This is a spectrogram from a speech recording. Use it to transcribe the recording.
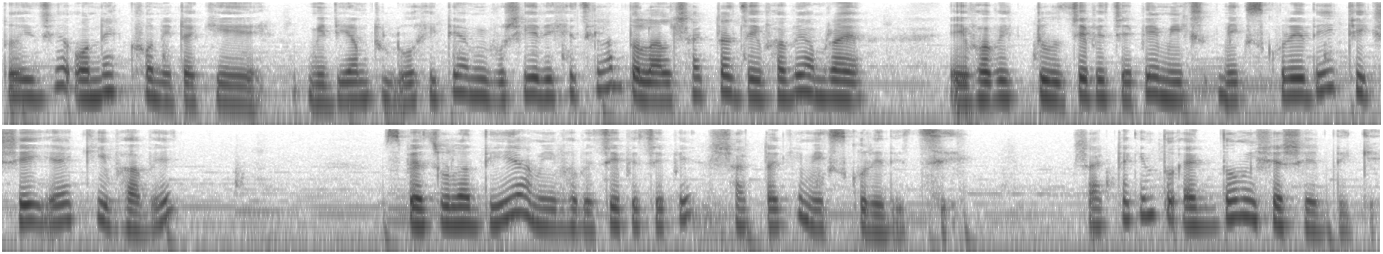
তো এই যে অনেকক্ষণ এটাকে মিডিয়াম টু লো হিটে আমি বসিয়ে রেখেছিলাম, তো লাল শাকটা যেভাবে আমরা এইভাবে একটু চেপে চেপে মিক্স মিক্স করে দিই, ঠিক সেই একইভাবে স্প্যাচুলা দিয়ে আমি এইভাবে চেপে চেপে শাকটাকে মিক্স করে দিচ্ছি। শাকটা কিন্তু একদমই শেষের দিকে।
